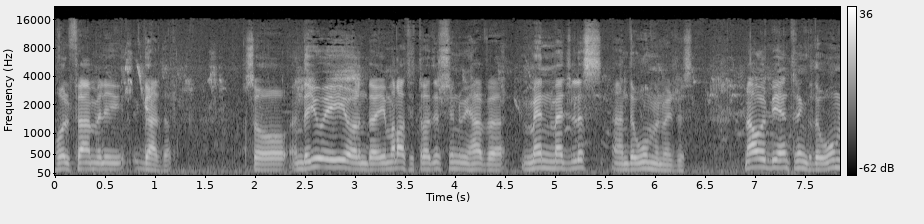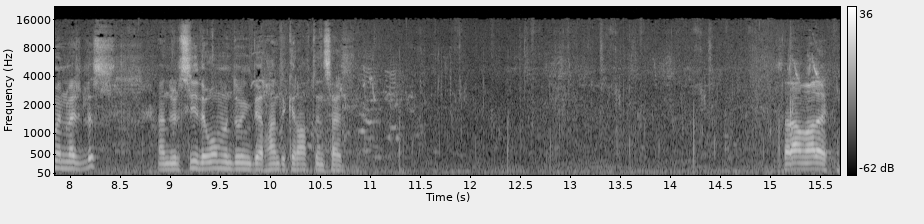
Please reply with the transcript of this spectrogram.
whole family gather. So in the UAE or in the Emirati tradition, we have a men Majlis and a woman Majlis. Now we'll be entering the woman Majlis and we'll see the women doing their handicraft inside. Assalamu alaikum.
